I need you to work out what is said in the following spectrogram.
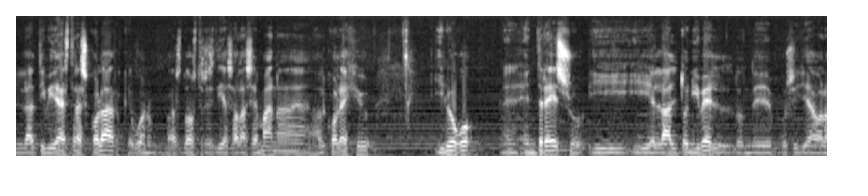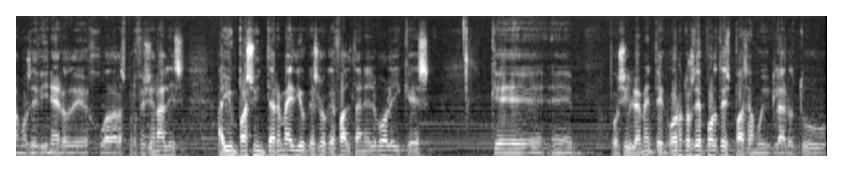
la actividad extraescolar, que bueno, vas dos, tres días a la semana al colegio, y luego en- entre eso y, el alto nivel, donde pues ya hablamos de dinero, de jugadoras profesionales, hay un paso intermedio que es lo que falta en el vóley, que es que eh, posiblemente con otros deportes pasa muy claro. Tú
